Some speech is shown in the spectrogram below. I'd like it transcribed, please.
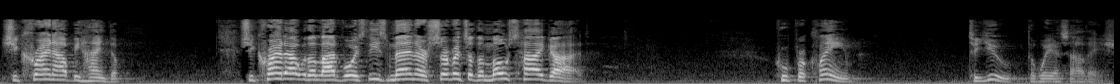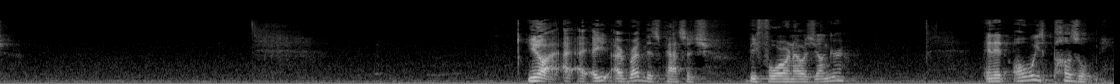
she cried out behind them. She cried out with a loud voice, These men are servants of the Most High God who proclaim to you the way of salvation. You know, I, I, I, read this passage before when I was younger, and it always puzzled me.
